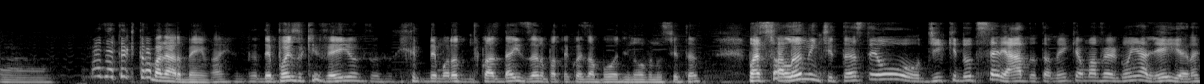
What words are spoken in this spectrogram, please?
Ah. Mas até que trabalharam bem, vai. Depois do que veio, demorou quase 10 anos para ter coisa boa de novo nos Titãs. Mas falando em Titãs, tem o Dick do seriado também, que é uma vergonha alheia, né?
